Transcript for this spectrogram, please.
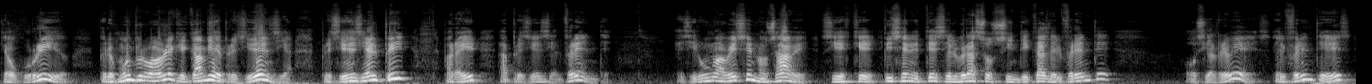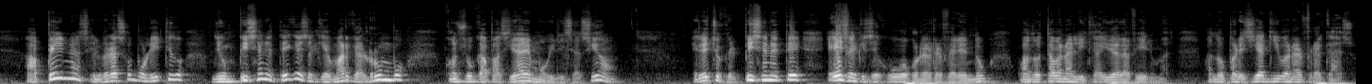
que ha ocurrido, pero es muy probable que cambie de presidencia, presidencia del PIB para ir a presidencia del Frente. Es decir, uno a veces no sabe si es que PCNT es el brazo sindical del Frente o si al revés. El Frente es apenas el brazo político de un PCNT que es el que marca el rumbo con su capacidad de movilización. El hecho es que el PCNT es el que se jugó con el referéndum cuando estaban caídas las firmas, cuando parecía que iban al fracaso.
